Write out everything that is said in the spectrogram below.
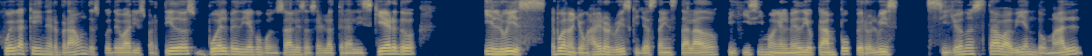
juega Keiner Brown después de varios partidos, vuelve Diego González a ser lateral izquierdo, y Luis, eh, bueno, John Jairo Ruiz, que ya está instalado fijísimo en el medio campo, pero Luis, si yo no estaba viendo mal,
